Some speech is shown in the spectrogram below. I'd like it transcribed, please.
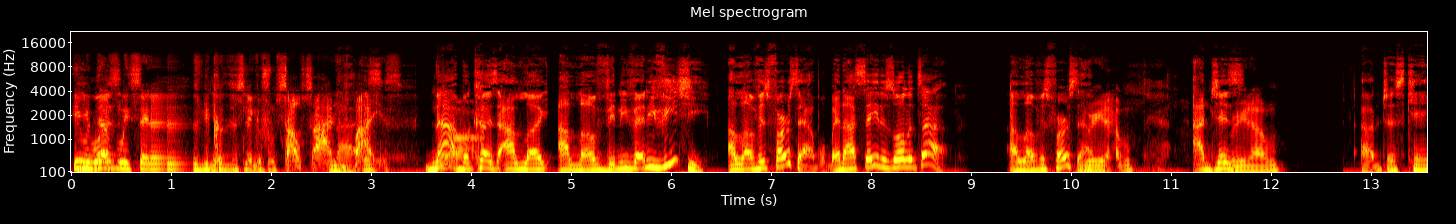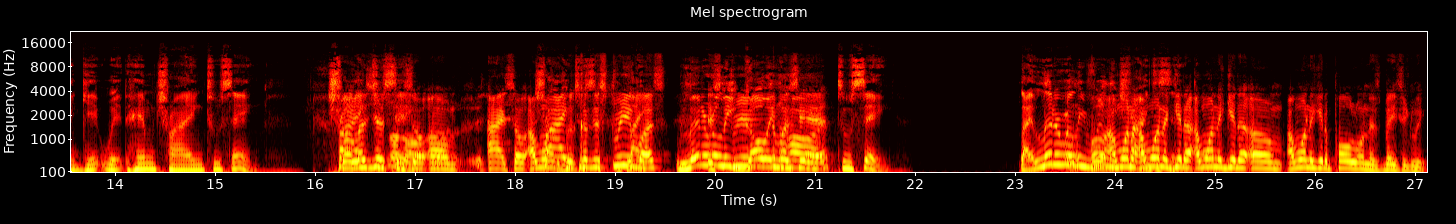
he, He would was- definitely say that it's because this nigga from Southside, Nah, he's biased. Nah, because I like I love Venni Vetti Vecci. I love his first album, and I say this all the time. I love his first album. Great album. I just Great album. I just can't get with him trying to sing. So let's just say so. Um, all right. So I want to because there's three like, of us. literally going us hard here. to sing. Like literally, really. on, I want to. I want to get a. I want to get a. Um. I want to get a poll on this. Basically,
